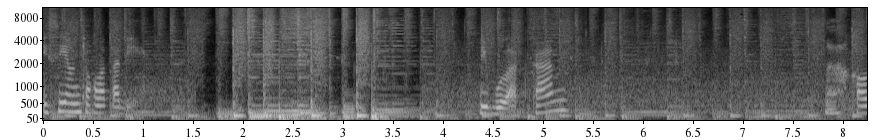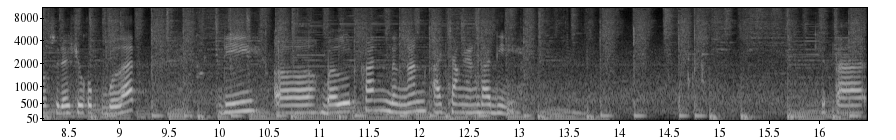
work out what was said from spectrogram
isi yang coklat tadi. Dibulatkan. Nah kalau sudah cukup bulat dibalurkan uh, dengan kacang yang tadi. Kita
